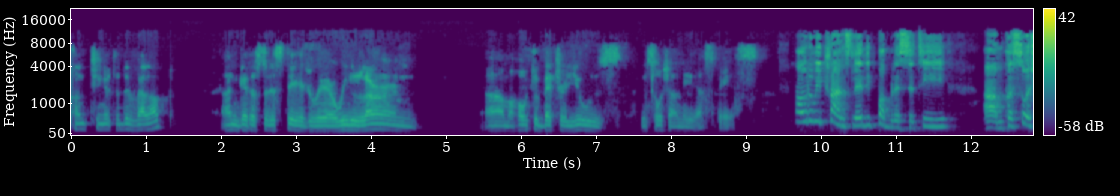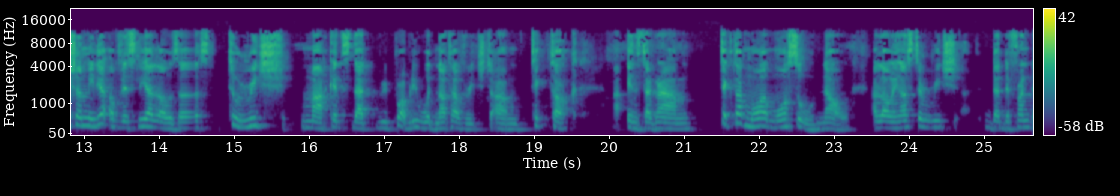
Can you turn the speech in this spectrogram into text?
continue to develop and get us to the stage where we learn um, how to better use the social media space. How do we translate the publicity because um, social media obviously allows us to reach markets that we probably would not have reached. Um, TikTok, uh, Instagram, TikTok more more so now, allowing us to reach the different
